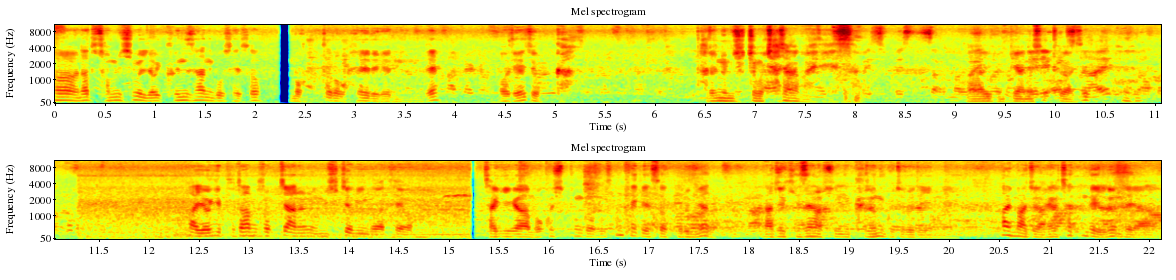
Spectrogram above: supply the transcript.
아, 나도 점심을 여기 근사한 곳에서 먹도록 해야 되겠는데 어디가 좋을까? 다른 음식점을 찾아가 봐야 되겠어. 아, 이건 미안해 어떡하지? 아, 여기 부담스럽지 않은 음식점인 것 같아요. 자기가 먹고 싶은 거를 선택해서 고르면 나중에 계산할 수 있는 그런 구조로 돼 있네. 아 맞아. 내가 찾던 데 이런 데야.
